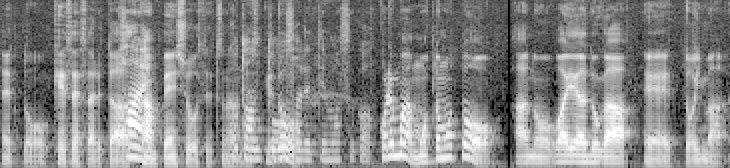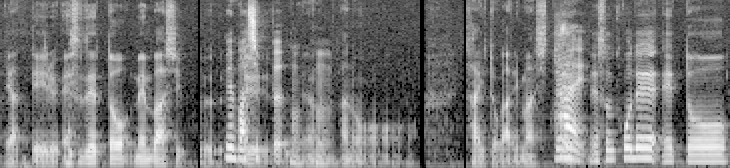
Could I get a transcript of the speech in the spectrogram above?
えっと、掲載されたはい。短編小説なんですけど、当されてますが。これまあもともとあのワイヤードが、えっと今やっている SZ メンバーシップメンバーシップあのサイトがありまして、はい。でそこで、えっと、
